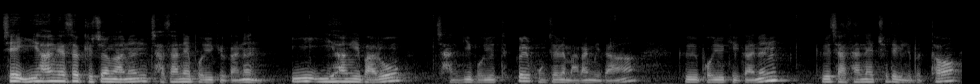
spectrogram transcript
제2항에서 규정하는 자산의 보유기간은 이 2항이 바로 장기보유 특별공제를 말합니다. 그 보유기간은 그 자산의 취득일부터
